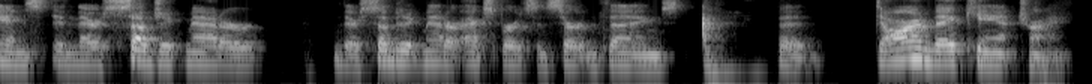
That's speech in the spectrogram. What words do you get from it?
in, in their subject matter, they're subject matter experts in certain things, but darn, they can't train.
